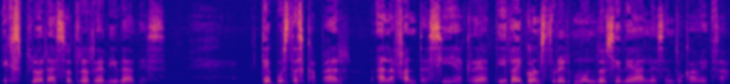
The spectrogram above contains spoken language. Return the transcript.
Exploras otras realidades. Te gusta escapar a la fantasía creativa y construir mundos ideales en tu cabeza.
